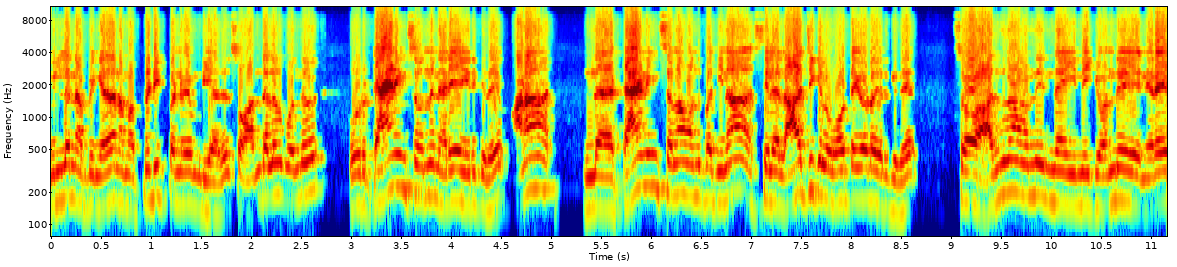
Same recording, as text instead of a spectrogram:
வில்லன் அப்படிங்கிறத நம்ம ப்ரிடிக்ட் பண்ணவே முடியாது. ஸோ அந்த அளவுக்கு வந்து ஒரு டேனிங்ஸ் வந்து நிறைய இருக்குது. ஆனா இந்த டேனிங்ஸ் எல்லாம் வந்து பாத்தீங்கன்னா சில லாஜிக்கல் ஓட்டையோட இருக்குது. ஸோ அதுதான் வந்து இந்த இன்னைக்கு வந்து நிறைய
